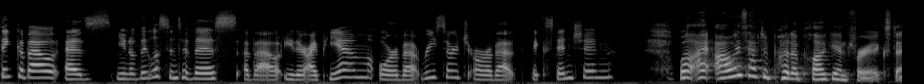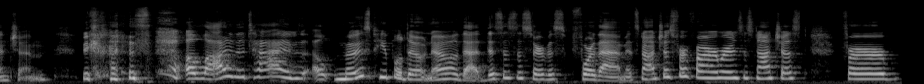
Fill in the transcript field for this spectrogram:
think about as, you know, they listen to this about either IPM or about research or about extension? Well, I always have to put a plug in for extension because a lot of the times, uh, most people don't know that this is the service for them. It's not just for farmers. It's not just for.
